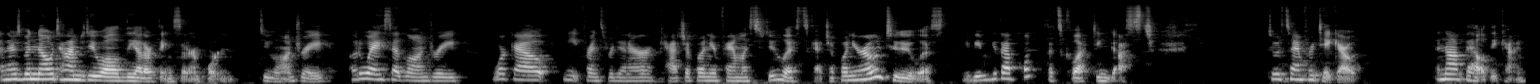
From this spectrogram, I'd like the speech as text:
And there's been no time to do all of the other things that are important do laundry, put away said laundry, work out, meet friends for dinner, catch up on your family's to do list, catch up on your own to do list. Maybe even get that book that's collecting dust. So it's time for takeout. And not the healthy kind.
